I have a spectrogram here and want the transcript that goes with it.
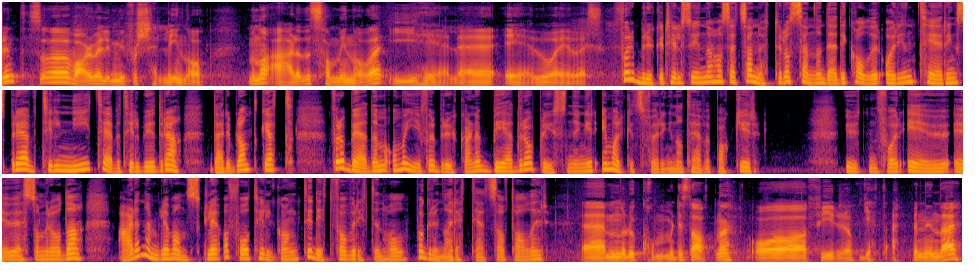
rundt, så var det veldig mye forskjellig innhold. Men nå er det det samme innholdet i hele EU og EØS. Forbrukertilsynet har sett seg nødt til å sende det de kaller orienteringsbrev til ni TV-tilbydere, deriblant Get, for å be dem om å gi forbrukerne bedre opplysninger i markedsføringen av TV-pakker. Utenfor EU-EØS-området er det nemlig vanskelig å få tilgang til ditt favorittinnhold pga. rettighetsavtaler. Eh, men når du kommer til statene og fyrer opp Get-appen din der,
